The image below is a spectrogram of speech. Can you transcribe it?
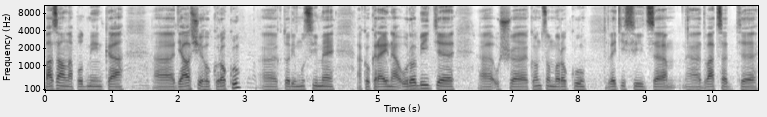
bazálna podmienka ďalšieho kroku, ktorý musíme ako krajina urobiť. Už koncom roku 2021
